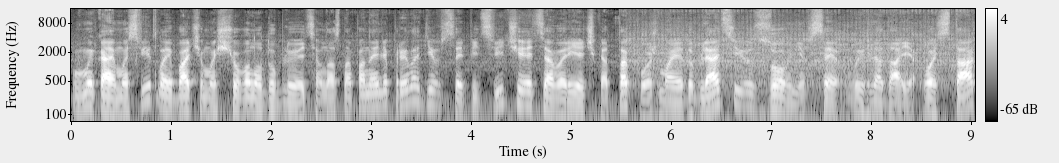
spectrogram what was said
Вмикаємо світло і бачимо, що воно дублюється у нас на панелі приладів, все підсвічується, аварієчка також має дубляцію, ззовні все виглядає ось так.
